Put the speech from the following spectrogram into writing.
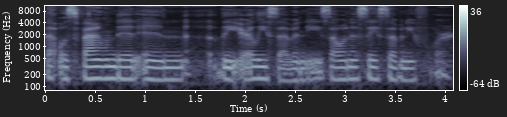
that was founded in the early 70s. I want to say 74.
